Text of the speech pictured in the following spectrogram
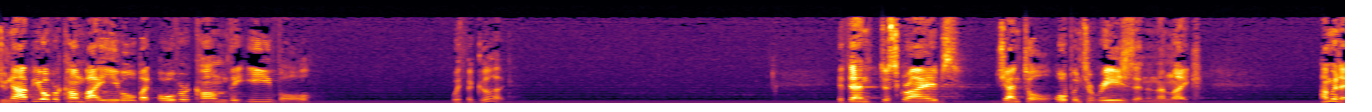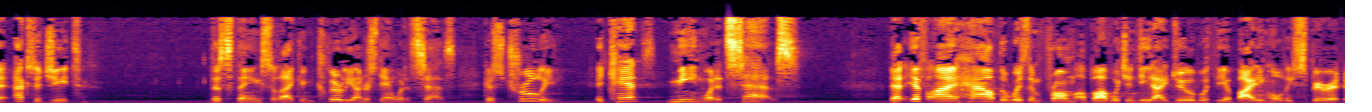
Do not be overcome by evil, but overcome the evil with the good. It then describes gentle, open to reason. And I'm like, I'm going to exegete this thing so that I can clearly understand what it says. Because truly, it can't mean what it says. That if I have the wisdom from above, which indeed I do with the abiding Holy Spirit,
